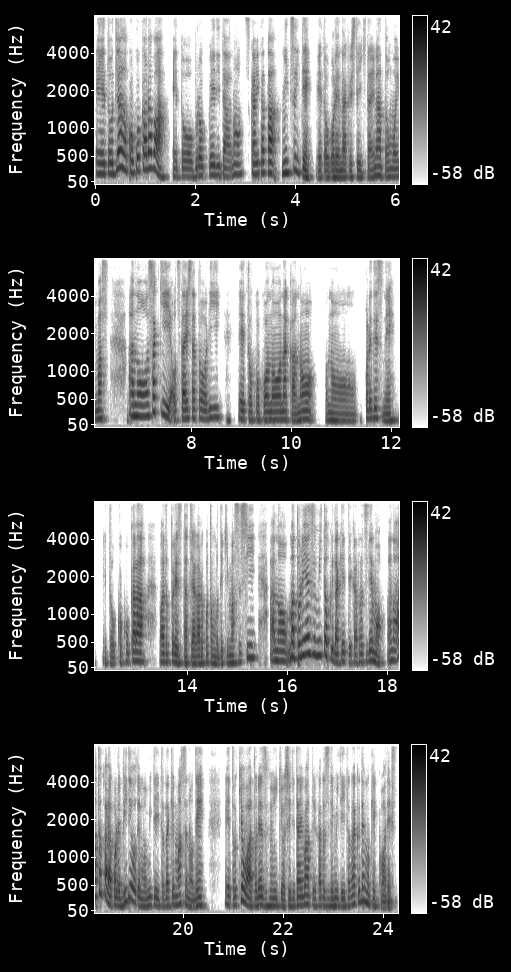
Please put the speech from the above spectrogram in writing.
えーと、じゃあ、ここからは、えーと、ブロックエディターの使い方について、えーと、ご連絡していきたいなと思います。あの、さっきお伝えした通り、えーと、ここの中の、この、これですね。えっと、ここからワードプレス立ち上がることもできますし、あの、まあ、とりあえず見とくだけっていう形でも、あの、後からこれビデオでも見ていただけますので、えっと、今日はとりあえず雰囲気を知りたいわという形で見ていただくでも結構です。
